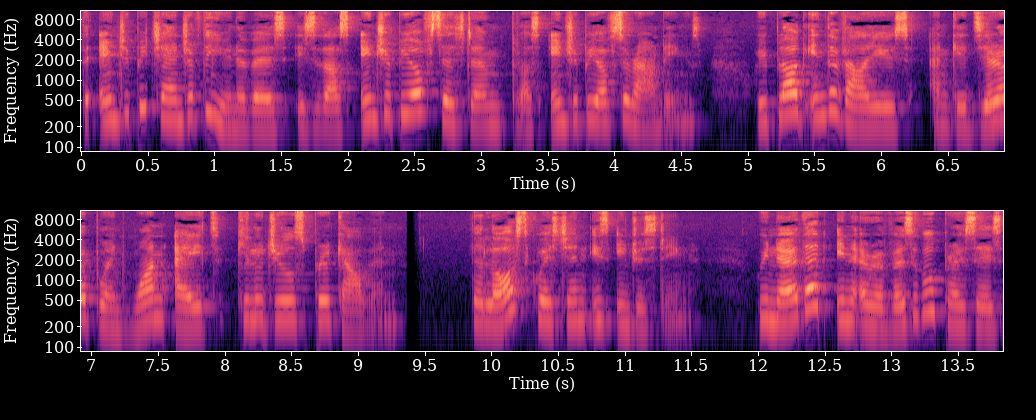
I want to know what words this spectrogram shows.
The entropy change of the universe is thus entropy of system plus entropy of surroundings. We plug in the values and get 0.18 kilojoules per Kelvin. The last question is interesting. We know that in a reversible process,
